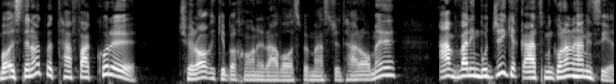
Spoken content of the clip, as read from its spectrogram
با استناد به تفکر چراغی که به خانه رواس به مسجد حرامه اولین بودجه که قطع می‌کنن همین سی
